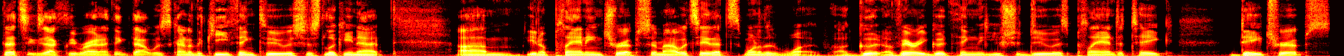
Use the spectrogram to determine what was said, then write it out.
that's exactly right. I think that was kind of the key thing too. Is just looking at, um, you know, planning trips. I mean, I would say that's one of the a good, a very good thing that you should do is plan to take day trips,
